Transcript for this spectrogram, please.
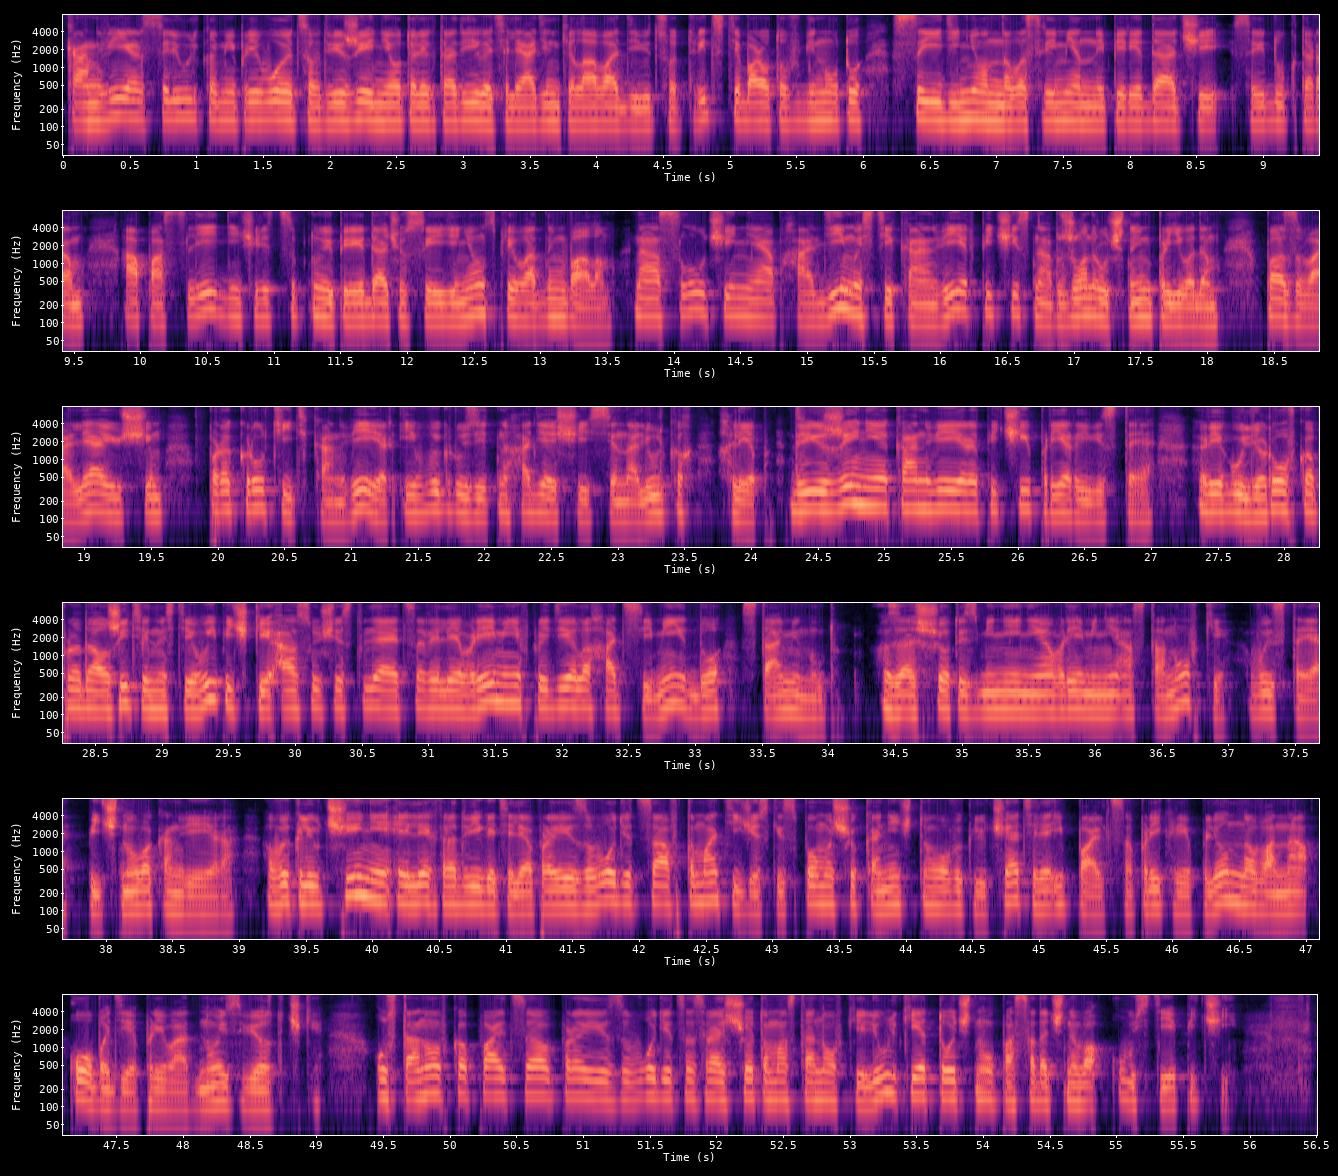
Конвейер с люльками приводится в движение от электродвигателя 1 кВт 930 оборотов в минуту, соединенного с ременной передачей с редуктором, а последний через цепную передачу соединен с приводным валом. На случай необходимости конвейер печи снабжен ручным приводом, позволяющим прокрутить конвейер и выгрузить находящийся на люльках хлеб. Движение конвейера печи прерывистое. Регулировка продолжительности выпечки осуществляется реле времени в пределах от 7 до 100 минут за счет изменения времени остановки выстоя печного конвейера. Выключение электродвигателя производится автоматически с помощью конечного выключателя и пальца, прикрепленного на ободе приводной звездочки. Установка пальца производится с расчетом остановки люльки точного посадочного устья печи.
